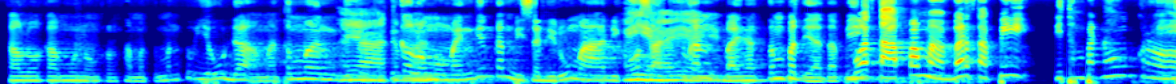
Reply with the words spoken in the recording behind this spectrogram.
kalau kamu nongkrong sama temen tuh ya udah sama temen gitu. Iya, Tapi kalau mau main game kan bisa di rumah, di Iya, kosan itu iya, kan iya. banyak tempat ya. Tapi Buat apa mabar tapi di tempat nongkrong?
